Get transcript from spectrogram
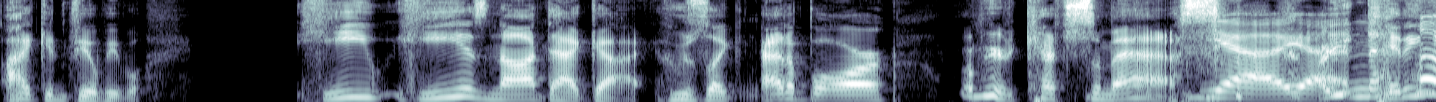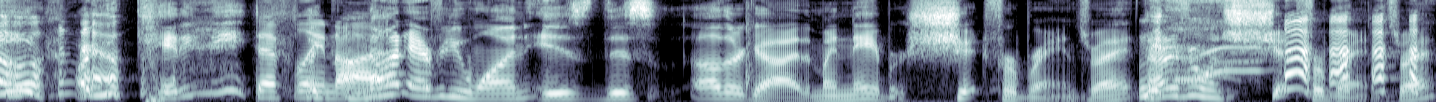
I can feel people. He he is not that guy who's like at a bar. I'm here to catch some ass. Yeah, yeah. Are you No, kidding me? Are no. you kidding me? Definitely Like, not. Not everyone is this other guy, my neighbor, shit for brains, right? Not everyone's shit for brains, right?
